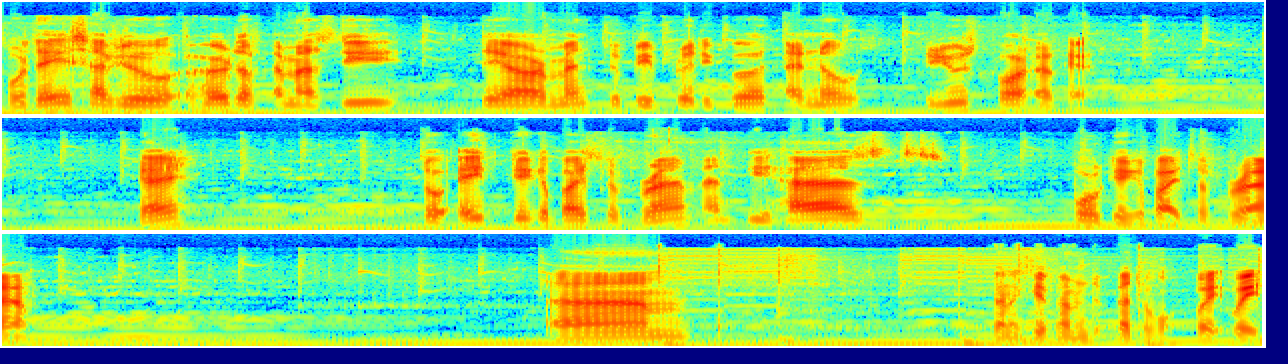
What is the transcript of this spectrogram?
four days. Have you heard of MSD? They are meant to be pretty good. I know used for okay. Okay. So 8 gigabytes of RAM and he has 4 gigabytes of RAM. Um, gonna give him the better one. Wait, wait,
